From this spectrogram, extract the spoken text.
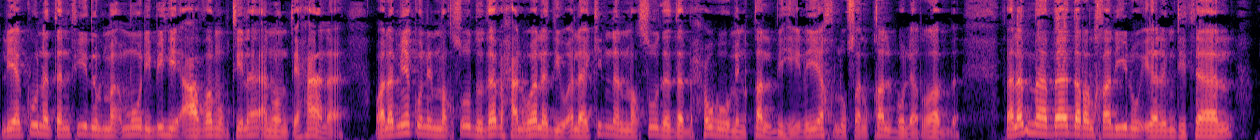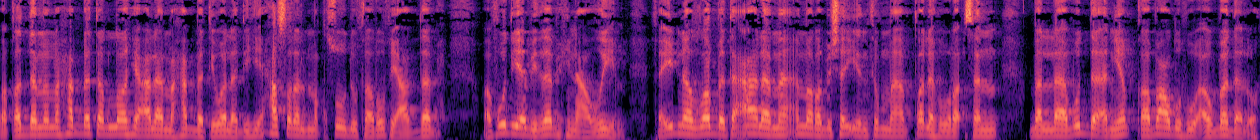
ليكون تنفيذ المأمور به أعظم ابتلاء وامتحانا. ولم يكن المقصود ذبح الولد ولكن المقصود ذبحه من قلبه ليخلص القلب للرب. فلما بادر الخليل إلى الامتثال وقدم محبة الله على محبة ولده حصل المقصود فرفع الذبح. وفدي بذبح عظيم. فإن الرب تعالى ما أمر بشيء ثم أبطله رأسا بل لا بد أن يبقى بعضه أو بدله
